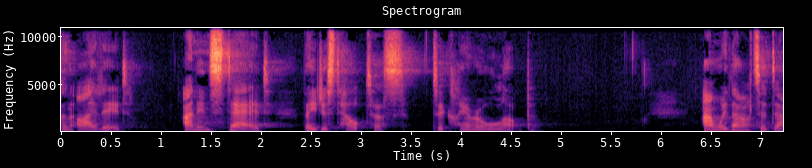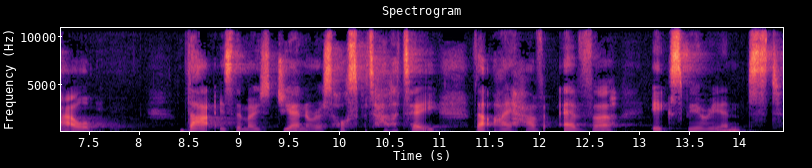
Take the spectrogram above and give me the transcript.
an eyelid, and instead, they just helped us to clear it all up. And without a doubt, that is the most generous hospitality that I have ever experienced.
